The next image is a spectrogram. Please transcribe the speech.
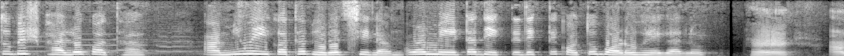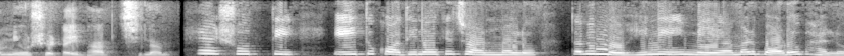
তো বেশ ভালো কথা। আমিও এই কথা ভেবেছিলাম। আমার মেয়েটা দেখতে দেখতে কত বড় হয়ে গেল। হ্যাঁ আমিও সেটাই ভাবছিলাম। হ্যাঁ সত্যি এই তো কদিন আগে জন্মালো। তবে মোহিনী মেয়ে আমার বড় ভালো।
